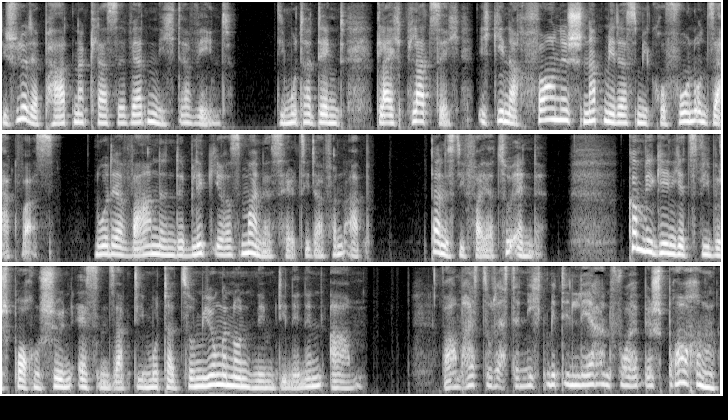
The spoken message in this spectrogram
Die Schüler der Partnerklasse werden nicht erwähnt. Die Mutter denkt, gleich platzig, ich gehe nach vorne, schnapp mir das Mikrofon und sag was. Nur der warnende Blick ihres Mannes hält sie davon ab. Dann ist die Feier zu Ende. Komm, wir gehen jetzt wie besprochen schön essen, sagt die Mutter zum Jungen und nimmt ihn in den Arm. Warum hast du das denn nicht mit den Lehrern vorher besprochen?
